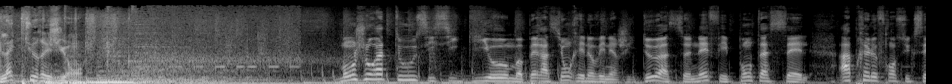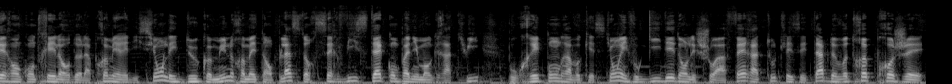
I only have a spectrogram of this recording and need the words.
l'actu région. Bonjour à tous, ici Guillaume, opération Rénov Énergie 2 à Senef et Pont-à-Celle. Après le franc succès rencontré lors de la première édition, les deux communes remettent en place leur service d'accompagnement gratuit pour répondre à vos questions et vous guider dans les choix à faire à toutes les étapes de votre projet.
